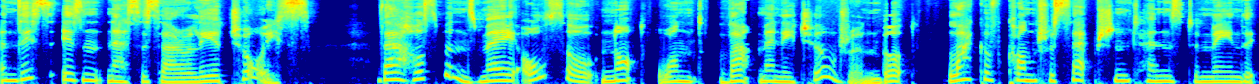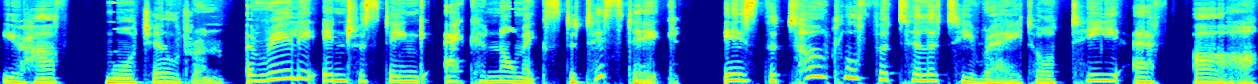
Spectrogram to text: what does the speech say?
and this isn't necessarily a choice. Their husbands may also not want that many children, but lack of contraception tends to mean that you have more children. A really interesting economic statistic is the total fertility rate or TF are.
